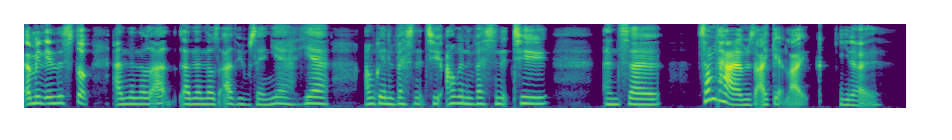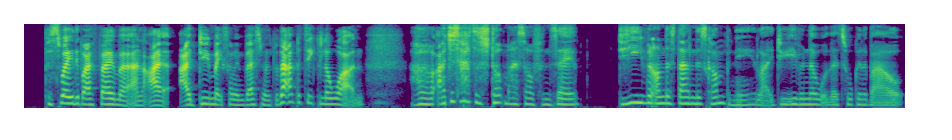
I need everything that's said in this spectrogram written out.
I mean, in the stock." And then there was, and then there was other people saying, "Yeah, yeah, I'm going to invest in it too. I'm going to invest in it too. And so sometimes I get like, you know, persuaded by FOMO and I, I do make some investments. But that particular one, uh, I just had to stop myself and say, do you even understand this company? Like, do you even know what they're talking about?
